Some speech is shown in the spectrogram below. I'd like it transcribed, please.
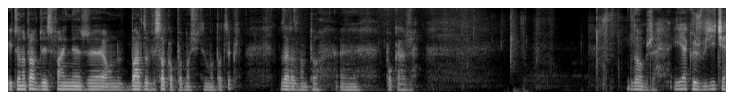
i to naprawdę jest fajne, że on bardzo wysoko podnosi ten motocykl. Zaraz Wam to e, pokażę. Dobrze, i jak już widzicie,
